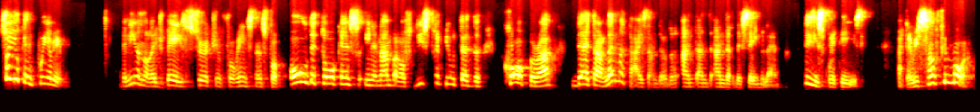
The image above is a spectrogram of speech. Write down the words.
So you can query the Lila knowledge base searching, for instance, for all the tokens in a number of distributed corpora that are lemmatized under the, under, under the same lemma. This is pretty easy. But there is something more.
